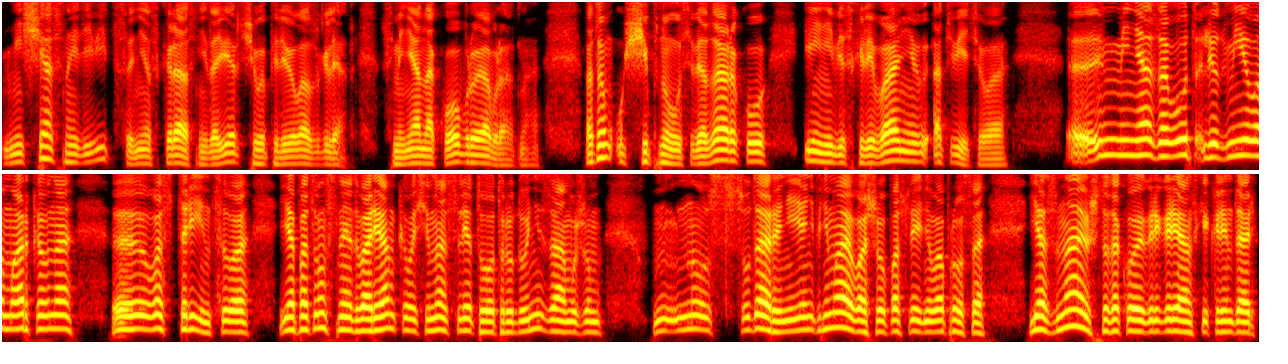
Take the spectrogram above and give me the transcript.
Несчастная девица несколько раз недоверчиво перевела взгляд с меня на кобру и обратно. Потом ущипнула себя за руку и, не без колебаний, ответила — «Меня зовут Людмила Марковна э, Востринцева. Я потомственная дворянка, 18 лет от роду, не замужем. Ну, сударыня, я не понимаю вашего последнего вопроса. Я знаю, что такое Григорианский календарь,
